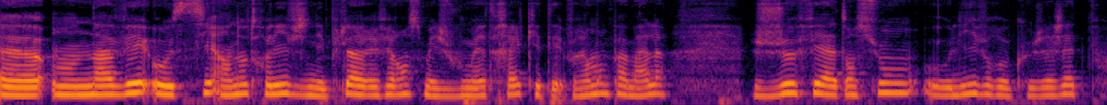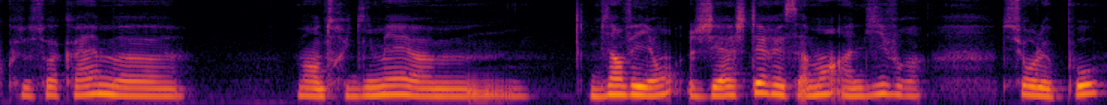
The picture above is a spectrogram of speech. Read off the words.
Euh, on avait aussi un autre livre, je n'ai plus la référence, mais je vous mettrai, qui était vraiment pas mal. Je fais attention aux livres que j'achète pour que ce soit quand même, euh, bah, entre guillemets, bienveillant. J'ai acheté récemment un livre sur le pot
